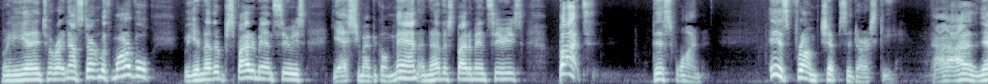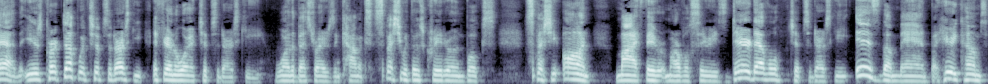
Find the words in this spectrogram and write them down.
We're going to get into it right now, starting with Marvel. We get another Spider Man series. Yes, you might be going, man, another Spider Man series. But this one is from Chip Zdarsky. Uh, yeah, the ears perked up with Chip Zdarsky. If you're unaware of Chip Zdarsky, one of the best writers in comics, especially with those creator owned books, especially on my favorite Marvel series, Daredevil. Chip Zdarsky is the man, but here he comes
